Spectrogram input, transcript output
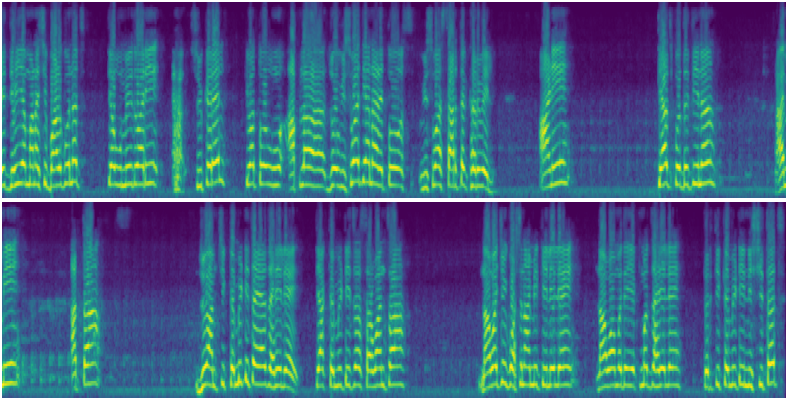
हे ध्येय मनाशी बाळगूनच त्या उमेदवारी स्वीकारेल किंवा तो आपला जो विश्वास देणार आहे तो विश्वास सार्थक ठरवेल. आणि त्याच पद्धतीनं आम्ही आता जो आमची कमिटी तयार झालेली आहे त्या कमिटीचा सर्वांचा नावाची घोषणा आम्ही केलेली आहे. नावामध्ये एकमत झालेलं आहे. तर ती कमिटी निश्चितच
